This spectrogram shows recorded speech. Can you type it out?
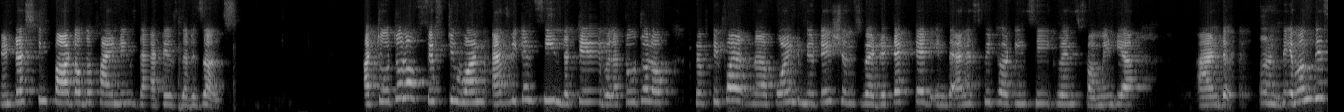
interesting part of the findings, that is the results. A total of 51, as we can see in the table, a total of 54 uh, point mutations were detected in the NSP13 sequence from India. And uh, among these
